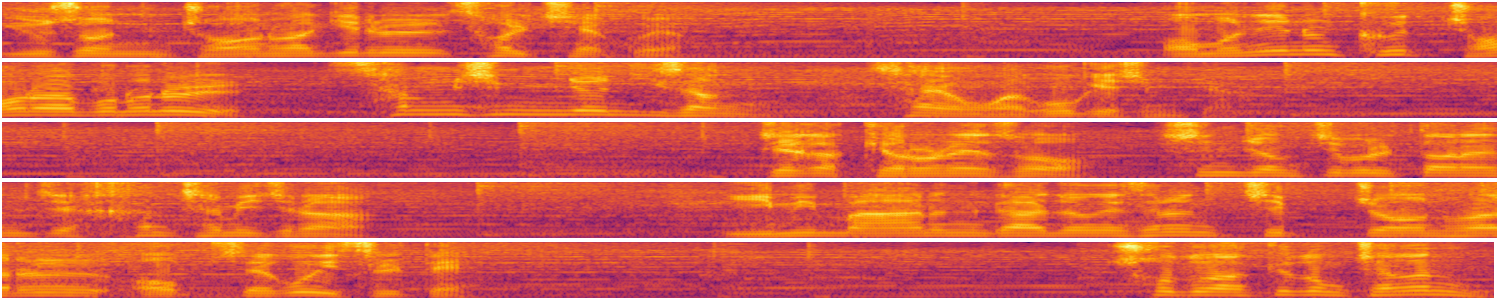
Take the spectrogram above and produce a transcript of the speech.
유선 전화기를 설치했고요. 어머니는 그 전화번호를 30년 이상 사용하고 계십니다. 제가 결혼해서 신정집을 떠난 지 한참이 지나 이미 많은 가정에서는 집 전화를 없애고 있을 때 초등학교 동창은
